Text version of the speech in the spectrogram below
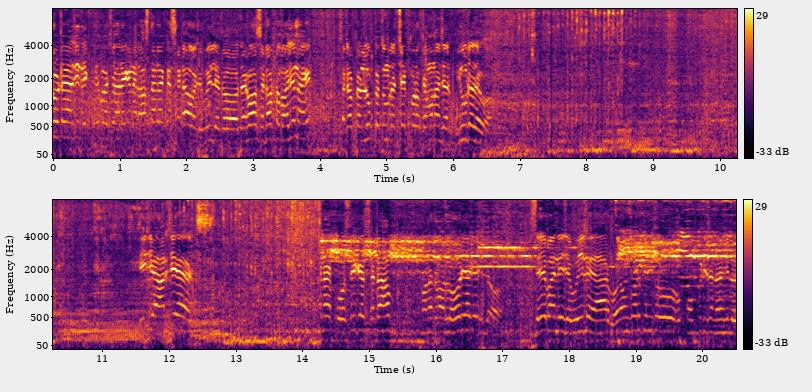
পুরোটাই আজকে দেখতে পাচ্ছ, আর এখানে রাস্তাটা একটা সেটা হয়েছে বুঝলে তো? দেখো সেটআপটা বাজে নাই? সেটআপটার লুকটা তোমরা চেক করো, কেমন আছে, আর ভিউটা দেখো। ডিজে আর জে এক্স কোশিকে সেটা মানে তোমার লোহরিয়া গেছিল, সে বানিয়েছে, বুঝলে? আর ভয়ঙ্কর কিন্তু কম্পিটিশন হয়েছিল।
